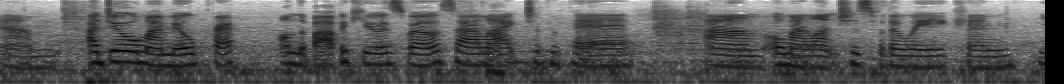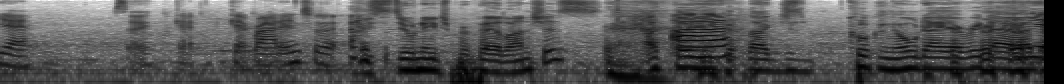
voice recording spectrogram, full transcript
Um, I do all my meal prep on the barbecue as well, so I like to prepare um, all my lunches for the week, and yeah, so get get right into it. You still need to prepare lunches. I thought Uh, you could, like just cooking all day every day. I'd, Yeah.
